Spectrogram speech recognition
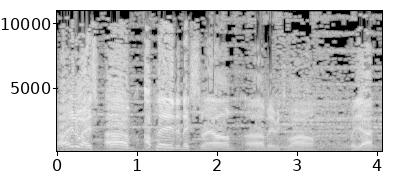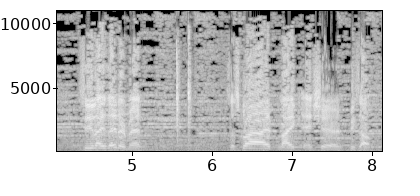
Uh, anyways, um, I'll play the next round, uh, maybe tomorrow. But yeah, see you guys later, man. Subscribe, like, and share. Peace out.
